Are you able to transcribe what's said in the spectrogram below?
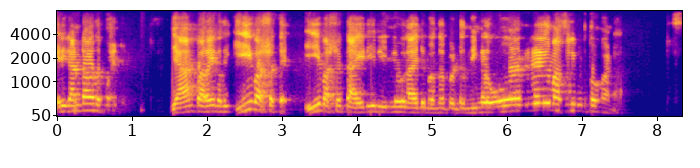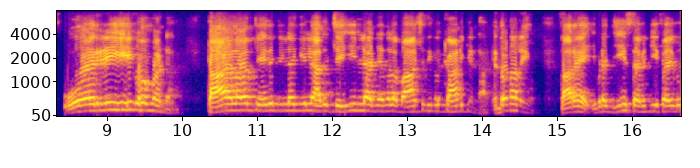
ഇനി രണ്ടാമത്തെ പോയിന്റ് ഞാൻ പറയുന്നത് ഈ വർഷത്തെ ഈ വർഷത്തെ ഐ ഡി റിന്യൂവലായിട്ട് ബന്ധപ്പെട്ട് നിങ്ങൾ ഒരേ മസിൽ കൊടുത്തോ വേണ്ട. ഒരു വേണ്ട. താഴെയുള്ളവൻ ചെയ്തിട്ടില്ലെങ്കിൽ അത് ചെയ്യില്ല എന്നുള്ള ഭാഷ നിങ്ങൾ കാണിക്കണ്ട. എന്തുകൊണ്ടറിയോ സാറേ ഇവിടെ ജി സെവന്റി ഫൈവ്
